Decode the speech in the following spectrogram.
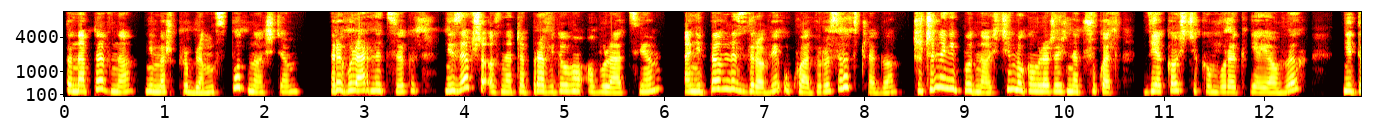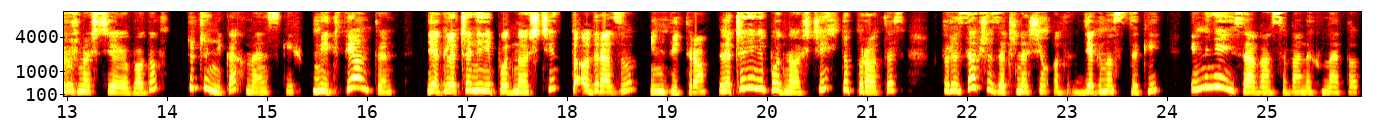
to na pewno nie masz problemu z płodnością. Regularny cykl nie zawsze oznacza prawidłową owulację, ani pełne zdrowie układu rozrodczego. Przyczyny niepłodności mogą leżeć przykład w jakości komórek jajowych, niedrożności jajowodów czy czynnikach męskich. Mit piąty. Jak leczenie niepłodności, to od razu in vitro. Leczenie niepłodności to proces, który zawsze zaczyna się od diagnostyki i mniej zaawansowanych metod,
